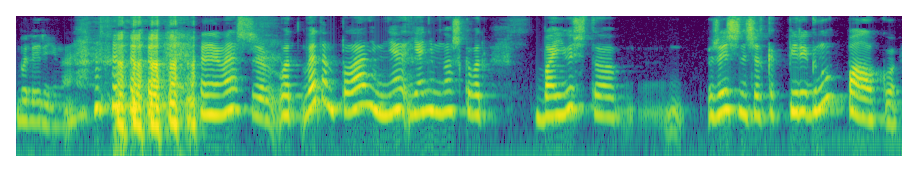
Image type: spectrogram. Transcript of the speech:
балерина. Понимаешь, вот в этом плане мне, я немножко вот боюсь, что женщины сейчас как перегнут палку,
